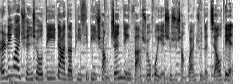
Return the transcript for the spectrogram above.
而另外，全球第一大的 PCB 厂真鼎法说会也是市场关注的焦点。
